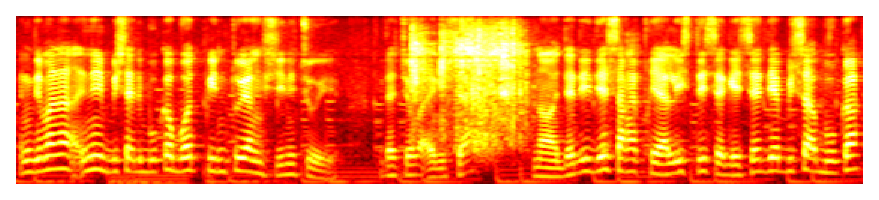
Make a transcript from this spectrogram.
Yang di mana ini bisa dibuka buat pintu yang sini cuy Kita coba ya guys ya Nah, jadi dia sangat realistis ya guys ya. Dia bisa buka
